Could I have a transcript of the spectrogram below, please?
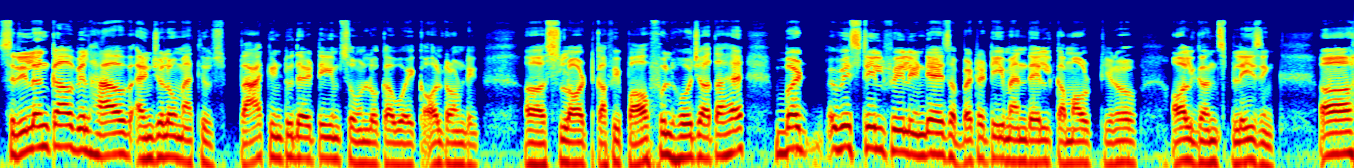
Sri Lanka will have Angelo Matthews back into their team, so उन लोग का वो एक ऑलराउंडिंग स्लॉट काफी पावरफुल हो जाता है but we still feel India is a better team and they come out you know all guns blazing. Uh,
